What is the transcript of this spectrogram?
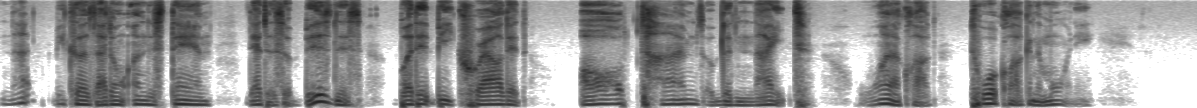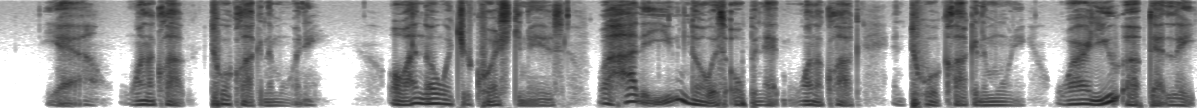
Not because I don't understand that it's a business, but it be crowded all times of the night. One o'clock, two o'clock in the morning. Yeah, one o'clock, two o'clock in the morning. Oh, I know what your question is. Well, how do you know it's open at one o'clock and two o'clock in the morning? Why are you up that late?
